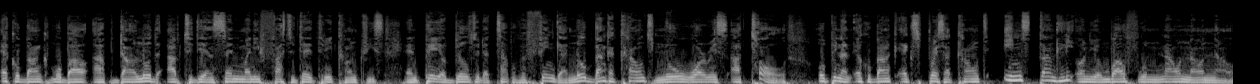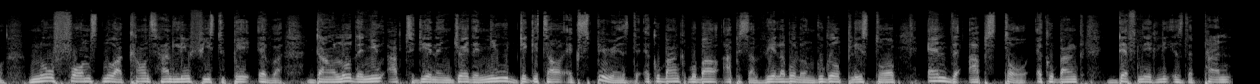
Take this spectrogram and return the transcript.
EcoBank mobile app. Download the app today and send money fast to 33 countries and pay your bills with the tap of a finger. No bank account, no worries at all. Open an EcoBank Express account instantly on your mobile phone now, now, now. No forms, no accounts handling fees to pay ever. Download the new app today and enjoy the new digital experience. The EcoBank mobile app is available on Google Play Store and the App Store. EcoBank definitely is the Pan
